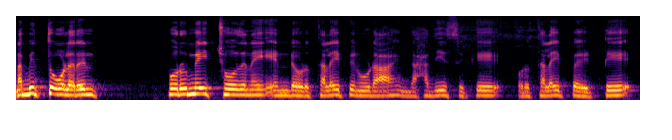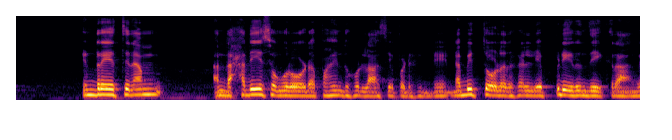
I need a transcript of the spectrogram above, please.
நபித்தோழரின் பொறுமை சோதனை என்ற ஒரு தலைப்பினூடாக இந்த ஹதீஸுக்கு ஒரு தலைப்பை இட்டு இன்றைய தினம் அந்த ஹதீஸ் உங்களோட பகிர்ந்து கொள்ள ஆசைப்படுகின்றேன். நபித்தோழர்கள் எப்படி இருந்திருக்கிறாங்க?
